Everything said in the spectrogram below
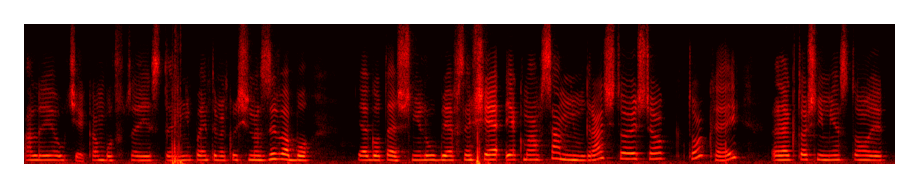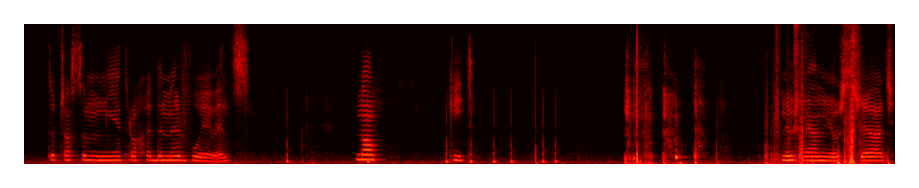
ale ja uciekam, bo tutaj jest ten, nie pamiętam jak on się nazywa, bo ja go też nie lubię. W sensie, jak mam sam nim grać, to jeszcze to okej, ale jak ktoś nim jest, to, to czasem mnie trochę denerwuje, więc no, kit. Już miałam już strzelać,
